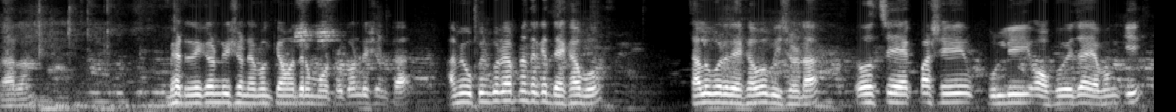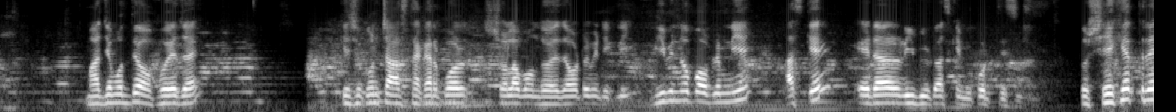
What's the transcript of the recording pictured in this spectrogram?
দাঁড়ান। ব্যাটারি কন্ডিশন এবং কি আমাদের মোটর কন্ডিশনটা আমি ওপেন করে আপনাদেরকে দেখাবো, চালু করে দেখাবো বিষয়টা। তো হচ্ছে এক পাশে ফুললি অফ হয়ে যায় এবং কি মাঝে মধ্যে অফ হয়ে যায়। কিছুক্ষণ চার্জ থাকার পর চলা বন্ধ হয়ে যায় অটোমেটিকলি বিভিন্ন প্রবলেম নিয়ে আজকে এটার রিভিউটা আজকে আমি করতেছি। তো সেক্ষেত্রে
